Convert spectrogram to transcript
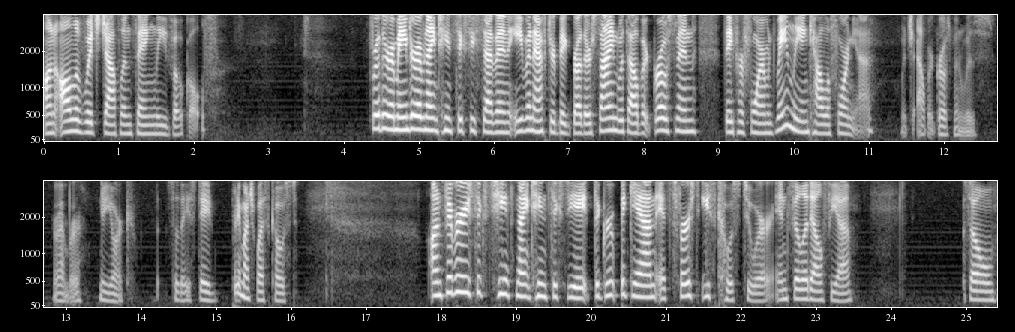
on all of which Joplin sang lead vocals. For the remainder of 1967, even after Big Brother signed with Albert Grossman, they performed mainly in California, which Albert Grossman was, remember, New York. So they stayed pretty much West Coast. On February 16, 1968, the group began its first East Coast tour in Philadelphia. So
